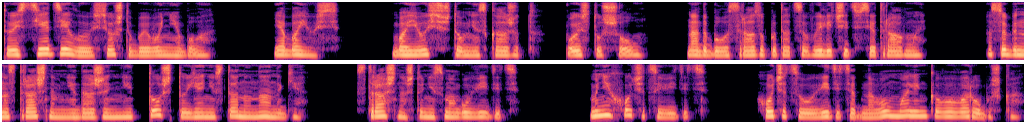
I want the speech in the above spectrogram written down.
То есть я делаю все, чтобы его не было. Я боюсь. Боюсь, что мне скажут, поезд ушел. Надо было сразу пытаться вылечить все травмы. Особенно страшно мне даже не то, что я не встану на ноги. Страшно, что не смогу видеть. Мне хочется видеть. Хочется увидеть одного маленького воробушка.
